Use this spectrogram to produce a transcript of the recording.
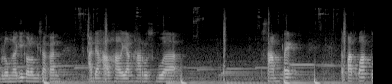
Belum lagi kalau misalkan ada hal-hal yang harus gue sampai tepat waktu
